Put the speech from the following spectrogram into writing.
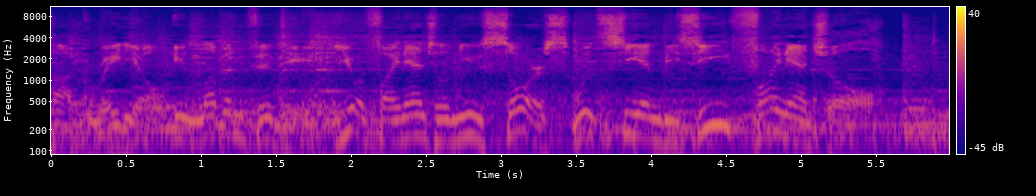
Talk Radio 1150, your financial news source with CNBC Financial.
